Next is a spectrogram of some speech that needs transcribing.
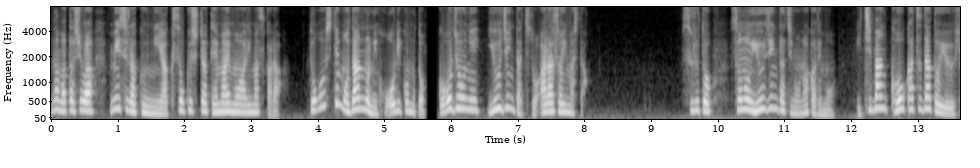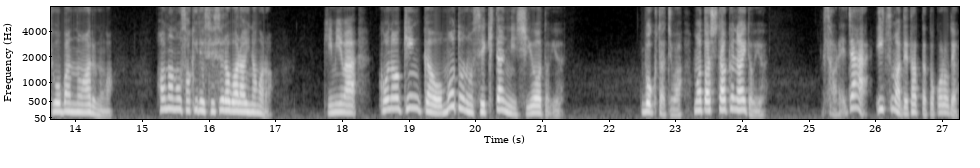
が私はミスラ君に約束した手前もありますから、どうしても暖炉に放り込むと強情に友人たちと争いました。するとその友人たちの中でも一番狡猾だという評判のあるのが鼻の先でせせら笑いながら「君はこの金貨を元の石炭にしようという。僕たちはまたしたくないという。それじゃあ、いつまで経ったところで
